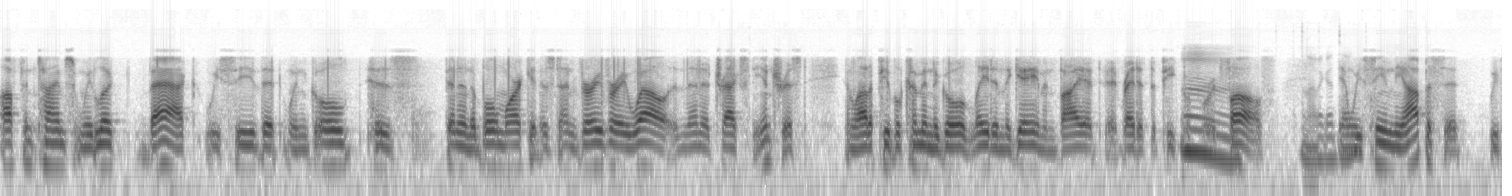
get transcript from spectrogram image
oftentimes when we look back, we see that when gold has been in a bull market and has done very, very well, and then attracts the interest, and a lot of people come into gold late in the game and buy it right at the peak before mm. it falls. Not a good thing. and we've seen the opposite. We've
